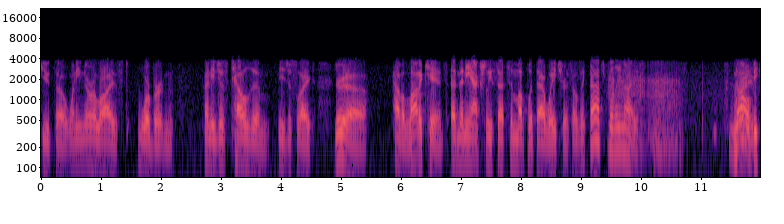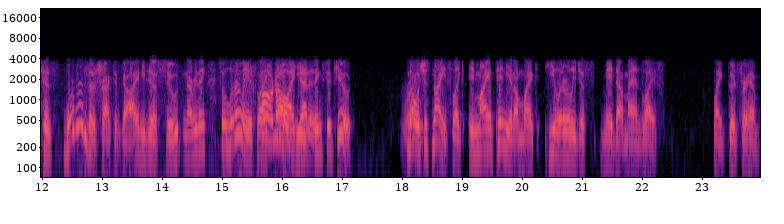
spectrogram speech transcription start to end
cute though, when he neuralized Warburton, and he just tells him, he's just like, "You're gonna have a lot of kids," and then he actually sets him up with that waitress. I was like, "That's really nice." No, because Warburton's an attractive guy, and he's in a suit and everything. So literally, it's like, Oh, no, I he get it. thinks you're cute. No, it's just nice. Like in my opinion, I'm like he literally just made that man's life. Like good for him.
